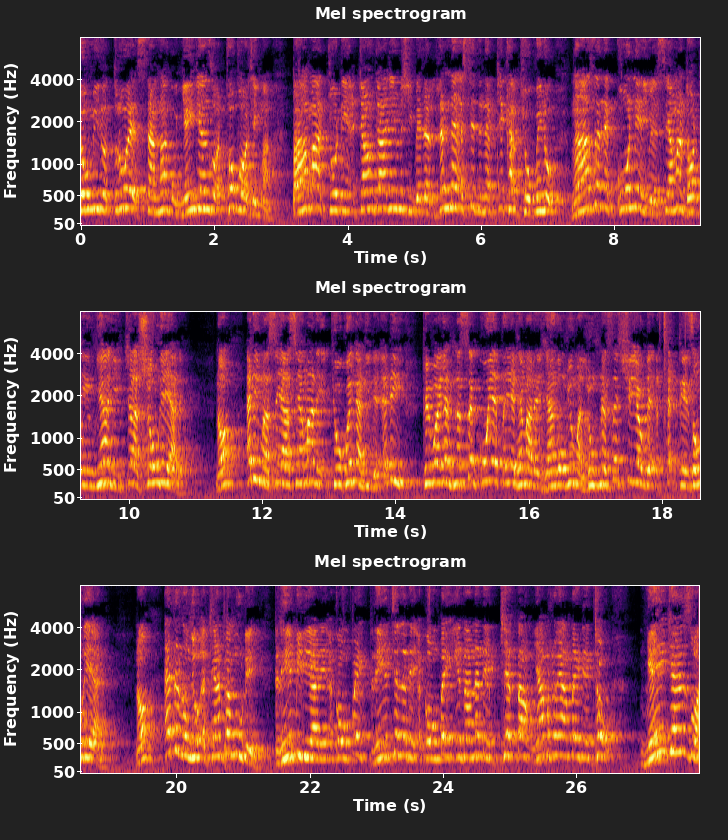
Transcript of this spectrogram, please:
ယုံပြီးတော့သူတို့ရဲ့စံနှကိုငြိမ်းချမ်းစွာထုတ်ဖော်ချိန်မှာဘာမှကြိုတင်အကြောင်းကြားခြင်းမရှိဘဲနဲ့လက်နက်အစစ်တွေနဲ့ပြစ်ခတ်ဖြိုခွင်းလို့59နှစ်အရွယ်ဆီယမဒေါ်တင်မြကြီးကြာရှုံးခဲ့ရတယ် နော်အဲ့ဒီမှာဆရာဆရာမတွေဖြိုခွင်းကန်တည်တယ်အဲ့ဒီဖေဖော်ဝါရီလ29ရက်တရက်ထဲမှာလည်းရန်ကုန်မြို့မှာလူ28ယောက်တဲ့အထက်တင်ဆုံးခဲ့ရတယ်နော်အဲ့ဒီလိုမျိုးအကြမ်းဖက်မှုတွေသတင်းမီဒီယာတွေအကုန်ပိတ်သတင်းအချက်အလက်တွေအကုန်ပိတ်အင်တာနက်တွေဖြတ်တောက်ညမတော်ရမိတ်တွေထုတ်ငိမ့်ချမ်းစွာ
